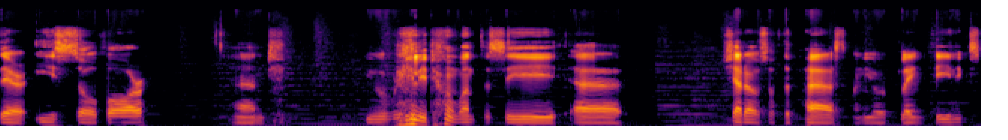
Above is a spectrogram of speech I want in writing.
there is so far, and you really don't want to see uh, Shadows of the Past when you're playing Phoenix.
